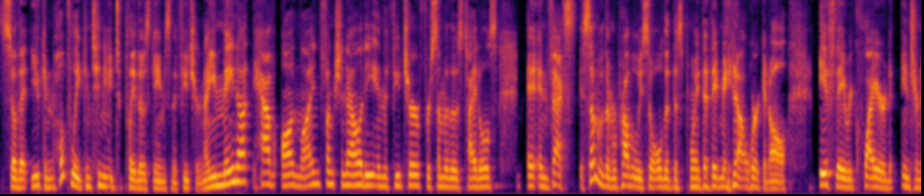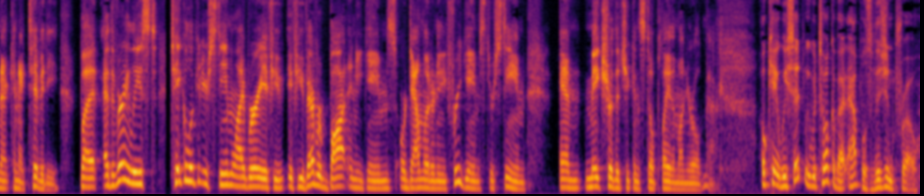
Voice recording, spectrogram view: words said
so that you can hopefully continue to play those games in the future. Now you may not have online functionality in the future for some of those titles. In fact, some of them are probably so old at this point that they may not work at all if they required internet connectivity. But at the very least, take a look at your Steam library if you if you've ever bought any games or downloaded any free games through Steam and make sure that you can still play them on your old Mac. Okay, we said we would talk about Apple's Vision Pro,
